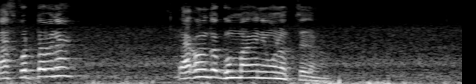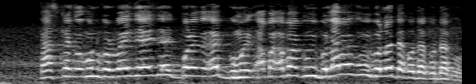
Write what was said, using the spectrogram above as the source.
কাজ করতে হবে না? এখনও তো ঘুম ভাঙেনি মনে হচ্ছে যেন। কাজটা কখন করব? এই যে এই যে পরে ঘুমে আবার আবার ঘুমি বলে আবার ঘুমি বলে দেখো দেখো দেখো।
